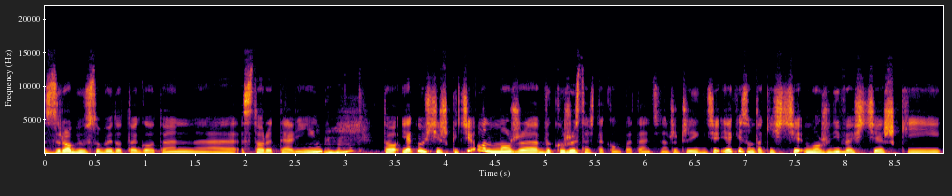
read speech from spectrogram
zrobił sobie do tego ten e, storytelling, mhm. to jak myślisz, gdzie on może wykorzystać te kompetencje? Znaczy, czyli gdzie, jakie są takie ście możliwe ścieżki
